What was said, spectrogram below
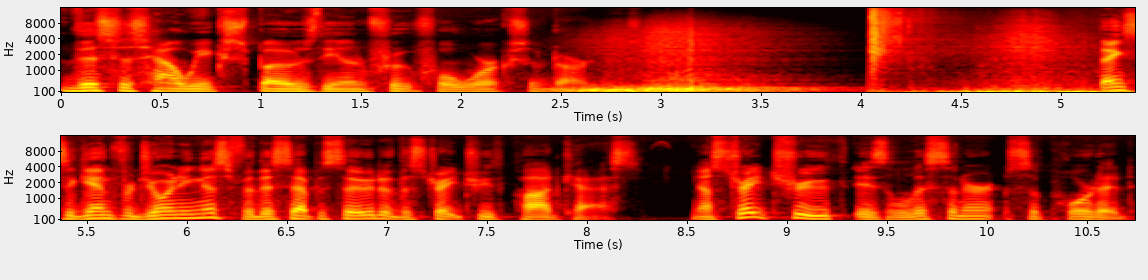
This is how we expose the unfruitful works of darkness. Thanks again for joining us for this episode of the Straight Truth Podcast. Now, Straight Truth is listener supported.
